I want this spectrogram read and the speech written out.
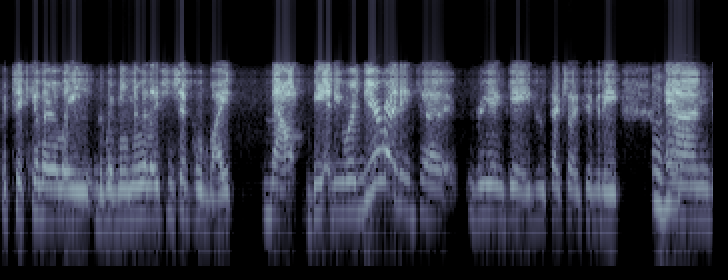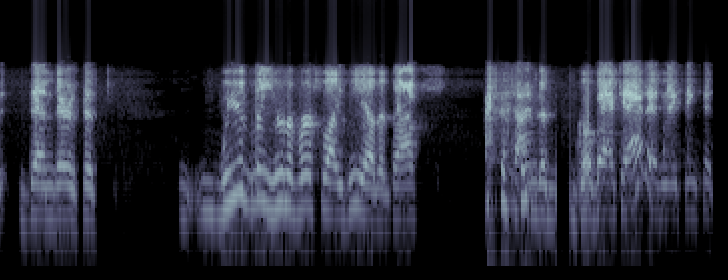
particularly the women in the relationship who might not be anywhere near ready to re-engage in sexual activity. Mm-hmm. And then there's this weirdly universal idea that that's time to go back at it. And I think that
